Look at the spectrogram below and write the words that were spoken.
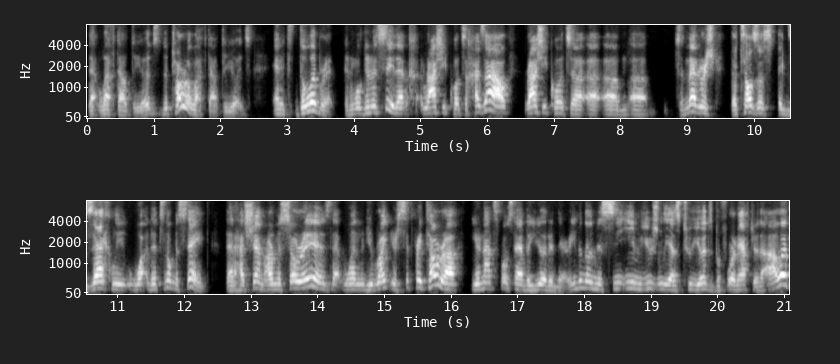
that left out the yuds. The Torah left out the yuds. And it's deliberate. And we're going to see that Rashi quotes a Chazal, Rashi quotes a, a, um, a, a medrash that tells us exactly what, that's no mistake, that Hashem, our Masorah is that when you write your Sifrei Torah, you're not supposed to have a Yud in there. Even though Nisi'im usually has two Yuds before and after the Aleph,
